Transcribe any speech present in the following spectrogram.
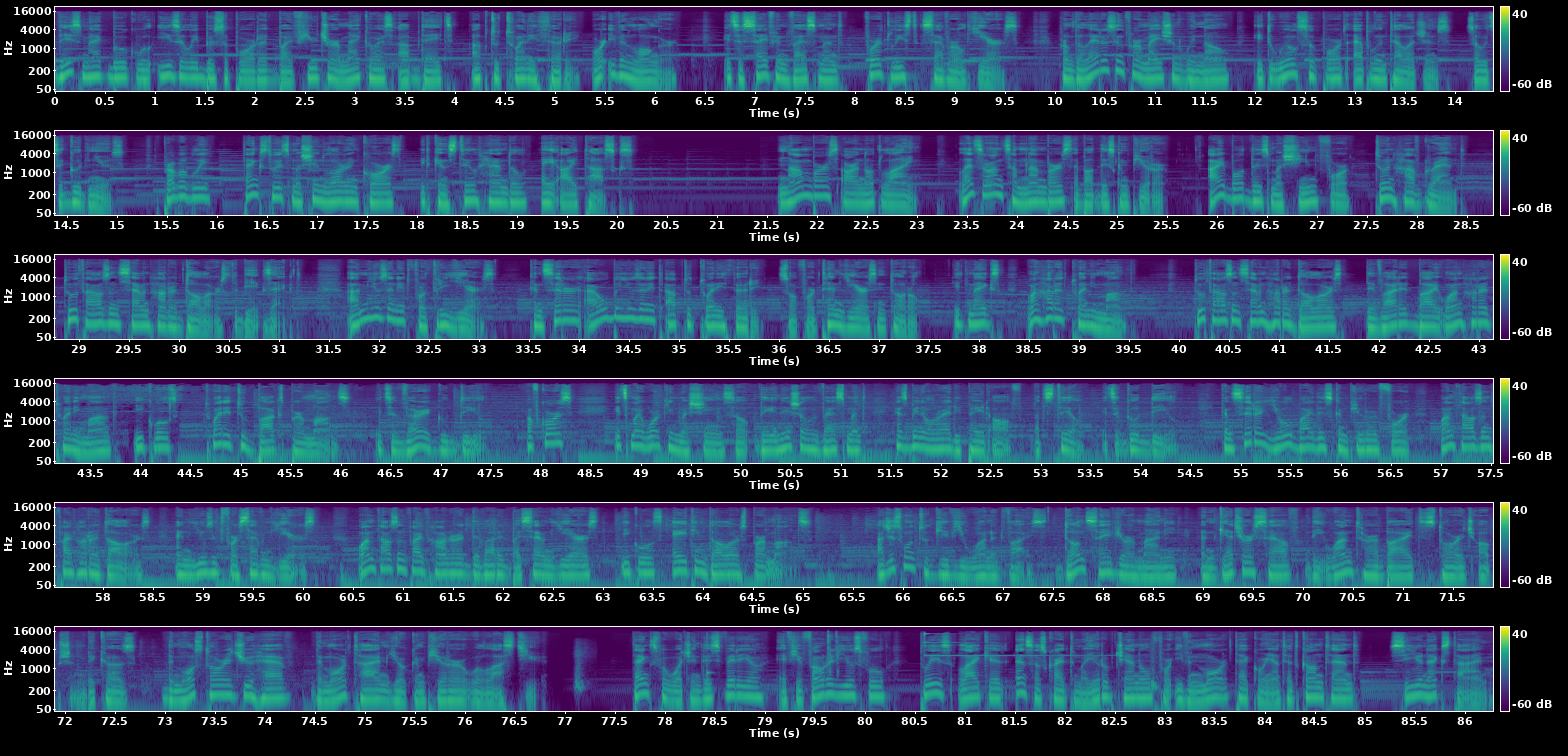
This MacBook will easily be supported by future macOS updates up to 2030 or even longer. It's a safe investment for at least several years. From the latest information we know, it will support Apple Intelligence, so it's a good news. Probably, thanks to its machine learning cores, it can still handle AI tasks. Numbers are not lying. Let's run some numbers about this computer. I bought this machine for 2.5 grand. $2,700 to be exact. I'm using it for 3 years. Consider I will be using it up to 2030, so for 10 years in total. It makes 120 month. $2,700 divided by 120 month equals 22 bucks per month. It's a very good deal. Of course, it's my working machine, so the initial investment has been already paid off, but still, it's a good deal. Consider you will buy this computer for $1,500 and use it for 7 years. 1,500 divided by 7 years equals $18 per month. I just want to give you one advice. Don't save your money and get yourself the 1TB storage option because the more storage you have, the more time your computer will last you. Thanks for watching this video. If you found it useful, Please like it and subscribe to my YouTube channel for even more tech-oriented content. See you next time.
